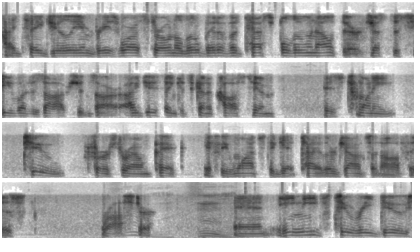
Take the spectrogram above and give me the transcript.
I'd say Julien is throwing a little bit of a test balloon out there just to see what his options are. I do think it's going to cost him his 22 first round pick if he wants to get Tyler Johnson off his roster. Mm. And he needs to reduce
